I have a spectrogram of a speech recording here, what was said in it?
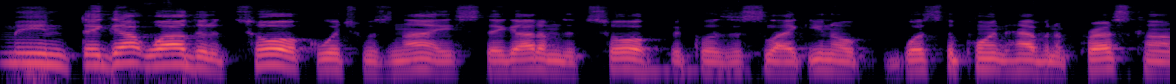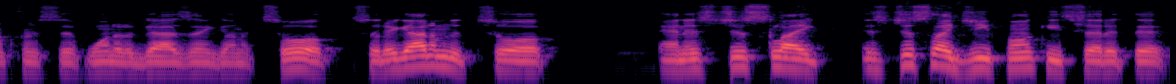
I mean, they got Wilder to talk, which was nice. They got him to talk because it's like, you know, what's the point in having a press conference if one of the guys ain't gonna talk? So they got him to talk, and it's just like it's just like G Funky said it that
